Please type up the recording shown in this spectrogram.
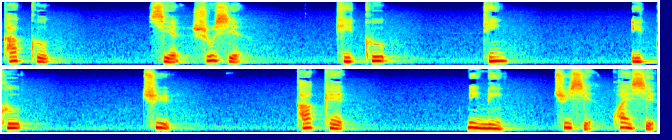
書く，写書寫。聞く，听。行く，去。かけ命令。去写，快写。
